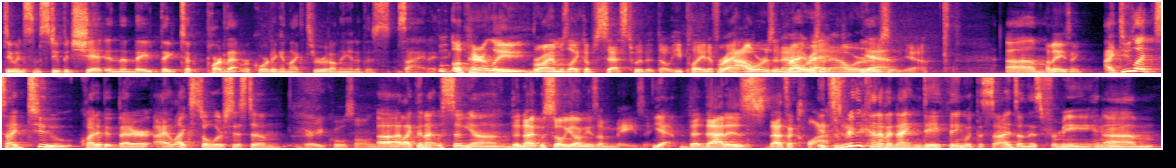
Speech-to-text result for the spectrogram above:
doing some stupid shit, and then they they took part of that recording and like threw it on the end of this side. I think. Apparently, Brian was like obsessed with it though. He played it for Right. hours and hours Right, right. and hours, Yeah. and yeah, Um, amazing. I do like side two quite a bit better. I like Solar System. Very cool song. Uh, I like The Night Was So Young. the Night Was So Young is amazing. Yeah. that that is that's a classic. It's really kind of a night and day thing with the sides on this for me. Mm-hmm. Um,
